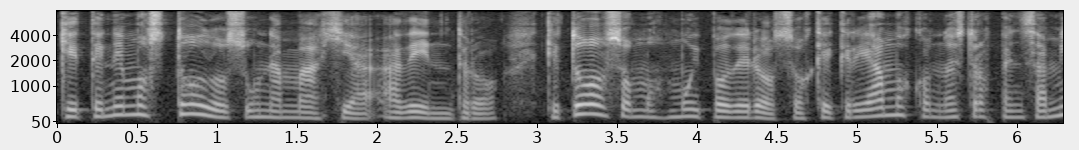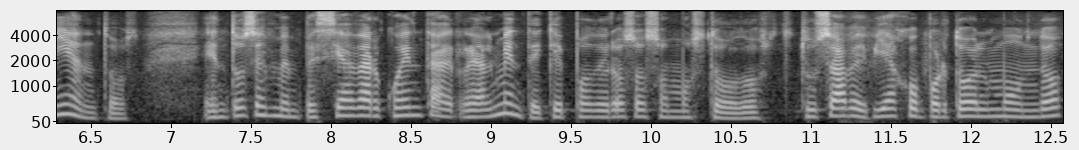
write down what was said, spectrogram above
que tenemos todos una magia adentro, que todos somos muy poderosos, que creamos con nuestros pensamientos. Entonces me empecé a dar cuenta realmente qué poderosos somos todos. Tú sabes, viajo por todo el mundo,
